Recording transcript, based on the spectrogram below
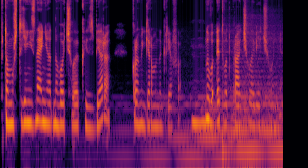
Потому что я не знаю ни одного человека из Сбера, кроме Германа Грефа. Ну, это вот про человечивание.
